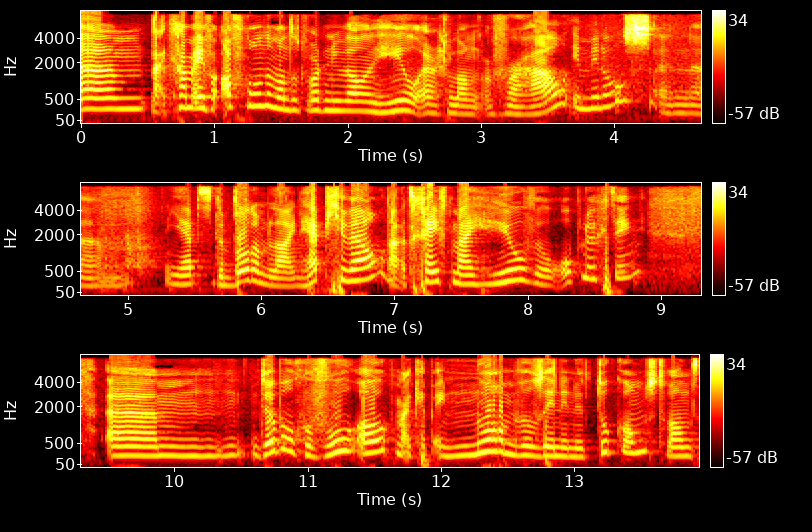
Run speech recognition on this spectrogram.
Um, nou, ik ga hem even afronden, want het wordt nu wel een heel erg lang verhaal inmiddels. En um, je hebt de bottom line, heb je wel. Nou, het geeft mij heel veel opluchting. Um, dubbel gevoel ook, maar ik heb enorm veel zin in de toekomst. Want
